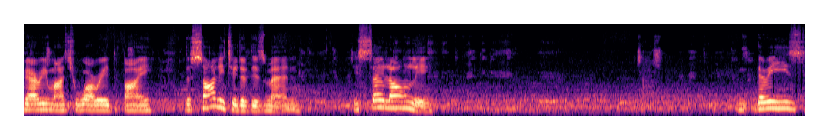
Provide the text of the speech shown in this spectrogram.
very much worried by the solitude of this man. He's so lonely. There is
